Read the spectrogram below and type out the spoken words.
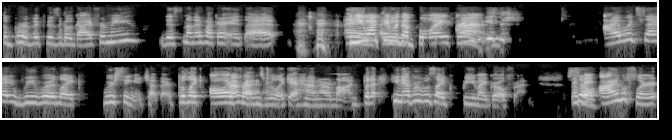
the perfect physical guy for me, this motherfucker is it. And you walked I in with mean, a I don't boyfriend. think he's a sh- I would say we were like we were seeing each other, but like all our Okay. friends were like at Hannah Armand, but he never was like be my girlfriend. So Okay. I'm a flirt,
